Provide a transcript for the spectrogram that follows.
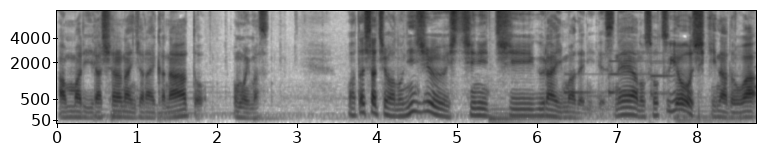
あんまりいらっしゃらないんじゃないかなと思います。私たちはあの27日ぐらいまでにですねあの卒業式などは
